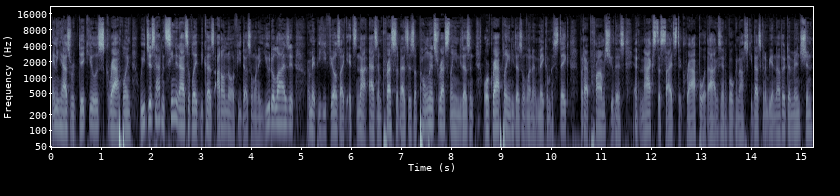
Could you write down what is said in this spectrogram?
and he has ridiculous grappling. We just haven't seen it as of late because I don't know if he doesn't want to utilize it, or maybe he feels like it's not as impressive as his opponent's wrestling, and he doesn't or grappling, and he doesn't want to make a mistake. But I promise you this: if Max decides to grapple with Alexander Volkanovski. That's going to be another dimension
